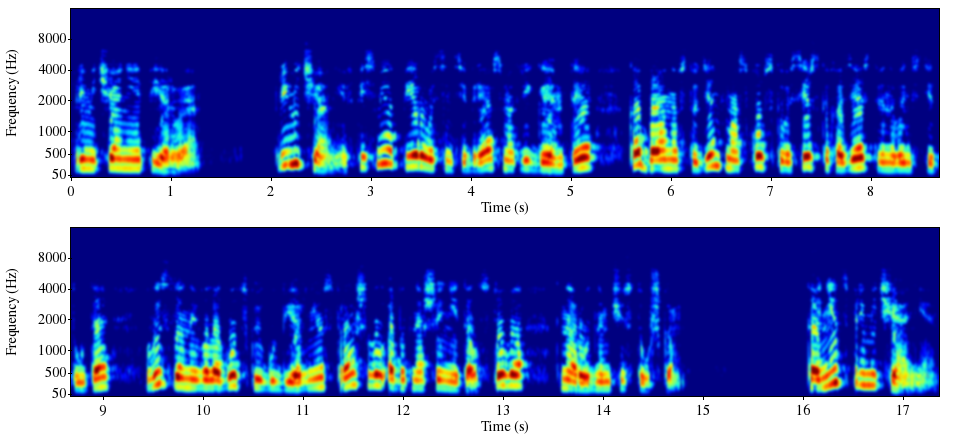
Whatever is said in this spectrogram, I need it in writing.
Примечание первое. Примечание. В письме от 1 сентября, смотри ГМТ, Кабанов, студент Московского сельскохозяйственного института, высланный в Вологодскую губернию, спрашивал об отношении Толстого к народным частушкам. Конец примечания.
